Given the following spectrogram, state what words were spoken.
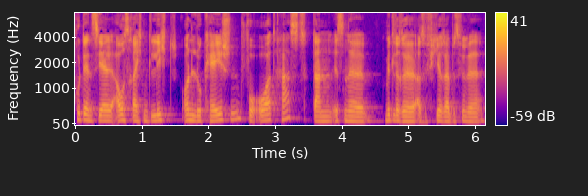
potenziell ausreichend Licht on Location vor Ort hast, dann ist eine mittlere, also Vierer bis Fünfer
